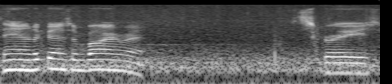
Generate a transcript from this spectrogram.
Damn, look at this environment. It's crazy.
